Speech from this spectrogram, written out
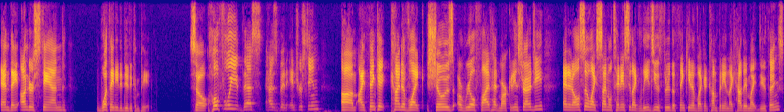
and they understand what they need to do to compete. So hopefully this has been interesting. Um, I think it kind of like shows a real five head marketing strategy, and it also like simultaneously like leads you through the thinking of like a company and like how they might do things.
